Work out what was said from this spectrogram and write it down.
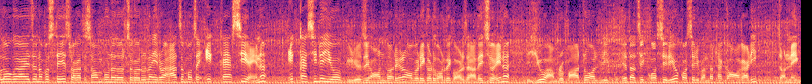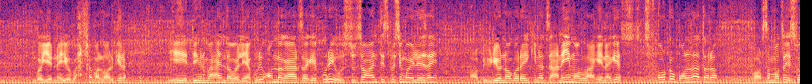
हेलो गाइज नमस्ते स्वागत छ सम्पूर्ण दर्शकहरूलाई र आज म चाहिँ एक्कासी होइन? एक्कासी नै यो भिडियो चाहिँ अन गरेर अब रेकर्ड गर्दै घर जाँदैछु होइन? यो हाम्रो बाटो अलिक यता चाहिँ कसरी हो? कसरीभन्दा ठ्याक्क अगाडि झन्नै गइएन यो बाटोमा लड्केर ए देख्नु भएको तपाईँले यहाँ पुरै अन्धकार छ कि? पुरै हुस्सु छ। अनि त्यसपछि मैले चाहिँ भिडियो नगराइकन जानै मन लागेन कि? छोटो बन्ला तर घरसम्म चाहिँ यसो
